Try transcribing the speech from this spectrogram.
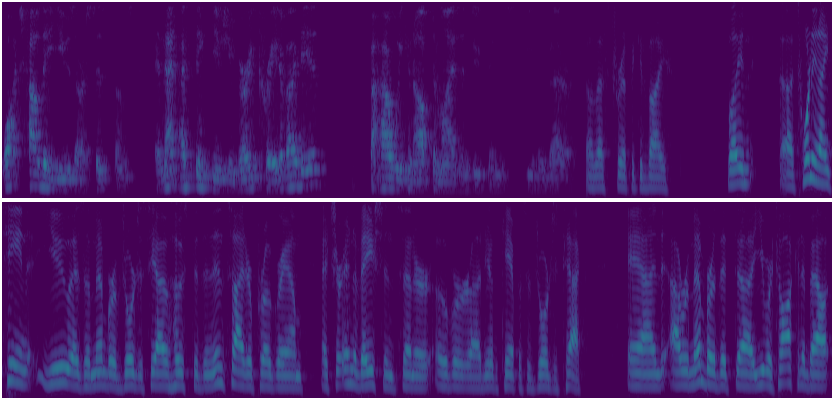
Watch how they use our systems, and that I think gives you very creative ideas for how we can optimize and do things even better. Oh, that's terrific advice. Well, in uh, 2019, you, as a member of Georgia CIO, hosted an insider program at your innovation center over uh, near the campus of Georgia Tech. And I remember that uh, you were talking about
